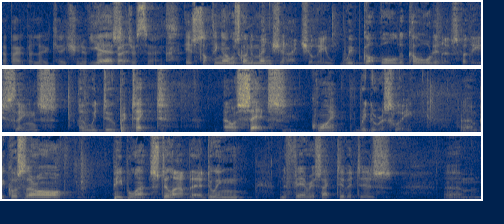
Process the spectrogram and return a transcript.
about the location of Yes, badger setts? It's something I was going to mention actually. We've got all the coordinates for these things, and we do protect our setts quite rigorously um, because there are people out, still out there doing nefarious activities, um,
